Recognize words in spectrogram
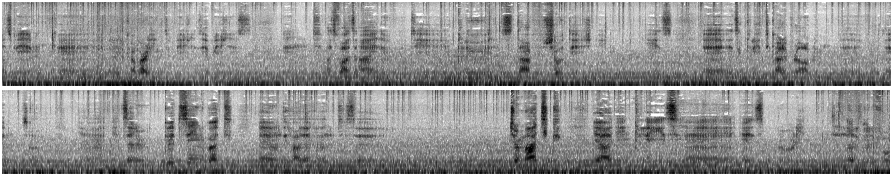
has been uh, recovering the business, their business. And as far as I know, the crew and staff shortage is uh, it's a critical problem uh, for them. So yeah, it's a good thing, but uh, on the other hand, it's a dramatic yeah increase uh, is probably not good for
